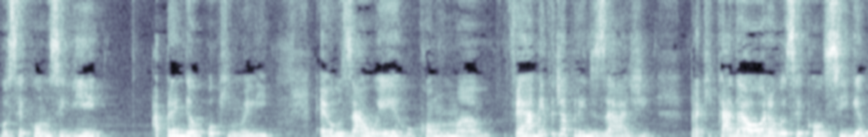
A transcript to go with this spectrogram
você conseguir aprender um pouquinho ali. É usar o erro como uma ferramenta de aprendizagem para que cada hora você consiga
